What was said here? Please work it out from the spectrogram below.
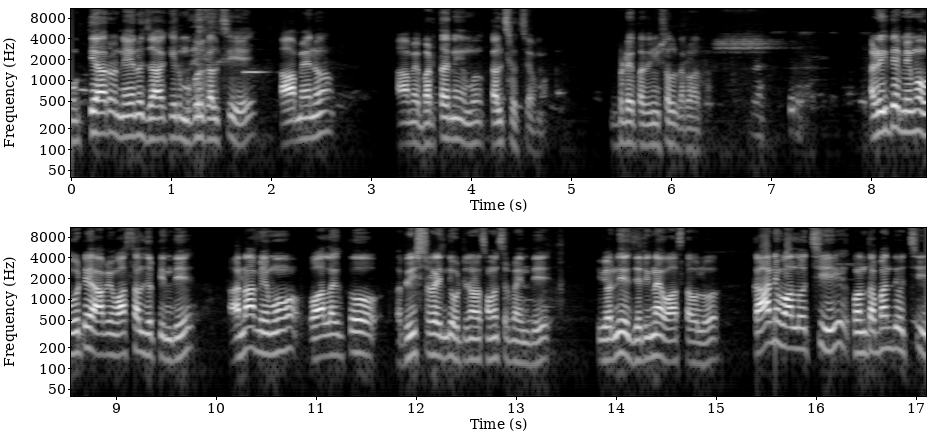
ముక్తియారు నేను జాకీర్ ముగ్గురు కలిసి ఆమెను ఆమె భర్తని కలిసి వచ్చాము. ఇప్పుడే పది నిమిషాల తర్వాత. అడిగితే మేము ఒకటే ఆమె వాస్తవాలు చెప్పింది. అన్న మేము వాళ్ళతో రిజిస్టర్ అయింది ఒకటిన్నర సంవత్సరం అయింది. ఇవన్నీ జరిగినాయి వాస్తవాలు. కానీ వాళ్ళు వచ్చి కొంతమంది వచ్చి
